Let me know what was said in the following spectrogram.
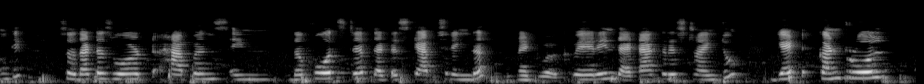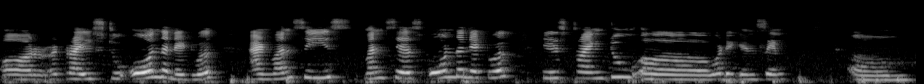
Okay so that is what happens in the fourth step that is capturing the network wherein the attacker is trying to get control or tries to own the network. And once he is once he has owned the network he is trying to uh, what you can say um,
